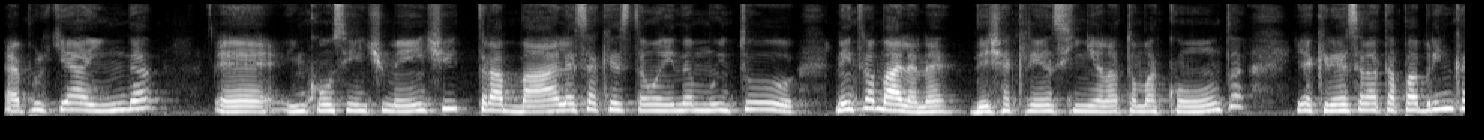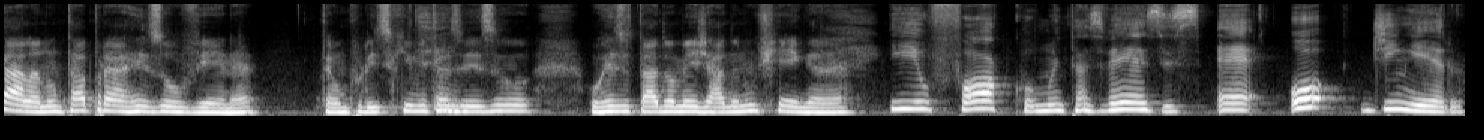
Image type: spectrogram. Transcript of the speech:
é porque ainda é, inconscientemente trabalha essa questão ainda muito nem trabalha né deixa a criancinha lá tomar conta e a criança ela tá para brincar ela não tá para resolver né então por isso que muitas Sim. vezes o, o resultado almejado não chega né E o foco, muitas vezes, é o dinheiro.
